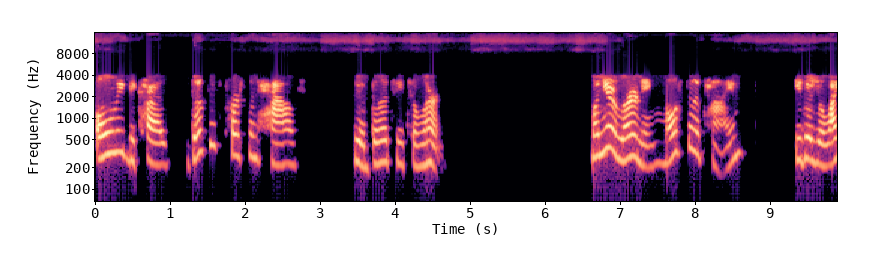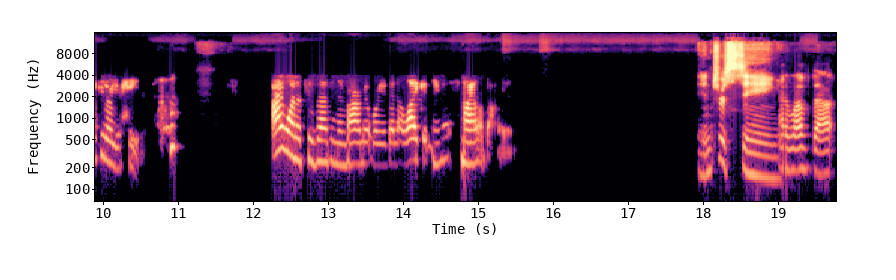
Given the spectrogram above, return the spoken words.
Only because does this person have the ability to learn? when you're learning, most of the time, either you'll like it or you hate it. I want to present an environment where you're going to like it and you're going to smile about it. Interesting. I love that.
